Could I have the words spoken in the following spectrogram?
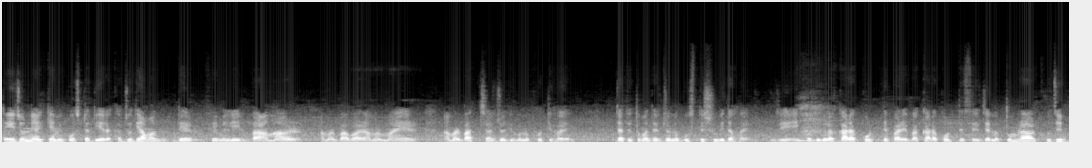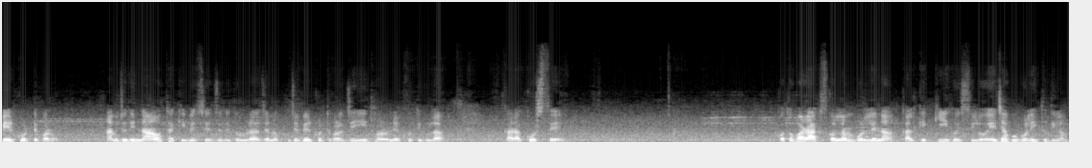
তো এই জন্য আর কি আমি পোস্টটা দিয়ে রাখা। যদি আমাদের ফ্যামিলির বা আমার আমার বাবার, আমার মায়ের, আমার বাচ্চার যদি কোনো ক্ষতি হয়, যাতে তোমাদের জন্য বুঝতে সুবিধা হয় যে এই ক্ষতিগুলো কারা করতে পারে বা কারা করতেছে, যেন তোমরা খুঁজে বের করতে পারো। আমি যদি নাও থাকি বেঁচে, যদি তোমরা যেন খুঁজে বের করতে পারো যে এই ধরনের ক্ষতিগুলা কারা করছে। কতবার আক্স করলাম, বললে না, কালকে কি হয়েছিল? এই যাব বলেই তো দিলাম।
